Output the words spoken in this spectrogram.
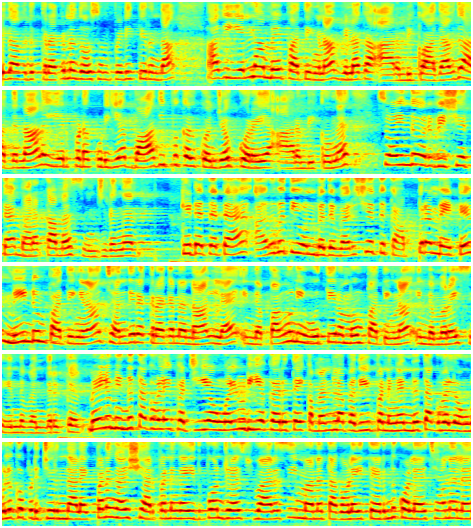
ஏதாவது கிரகண தோஷம் பிடித்திருந்தால் அது எல்லாமே பார்த்தீங்கன்னா விலக ஆரம்பிக்கும். அதாவது அதனால் ஏற்படக்கூடிய பாதிப்புகள் கொஞ்சம் குறைய ஆரம்பிக்குங்க. ஸோ இந்த ஒரு விஷயத்த மறக்காமல் செஞ்சுடுங்க. கிட்டத்தட்ட அறுபத்தி ஒன்பது வருஷத்துக்கு அப்புறமேட்டு மீண்டும் பார்த்தீங்கன்னா சந்திர கிரகண நாளில் இந்த பங்குனி உத்திரமும் பார்த்தீங்கன்னா இந்த முறை சேர்ந்து வந்திருக்கு. மேலும் இந்த தகவலை பற்றிய உங்களுடைய கருத்தை கமெண்ட்ல பதிவு பண்ணுங்க. இந்த தகவல் உங்களுக்கு பிடிச்சிருந்தா லைக் பண்ணுங்க ஷேர் பண்ணுங்க. இது போன்ற சுவாரஸ்யமான தகவலை தெரிந்து கொள்ள சேனலை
